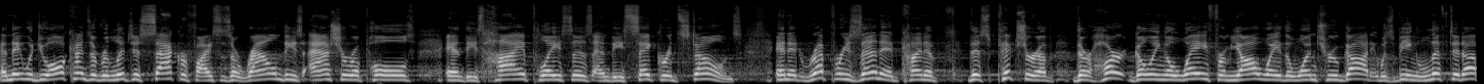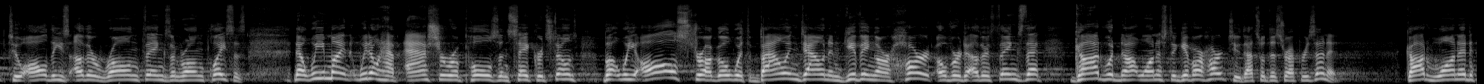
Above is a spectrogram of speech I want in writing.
And they would do all kinds of religious sacrifices around these Asherah poles and these high places and these sacred stones. And it represented kind of this picture of their heart going away from Yahweh, the one true God. It was being lifted up to all these other wrong things and wrong places. Now, we might we don't have Asherah poles and sacred stones, but we all struggle with bowing down and giving our heart over to other things that God would not want us to give our heart to. That's what this represented. God wanted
